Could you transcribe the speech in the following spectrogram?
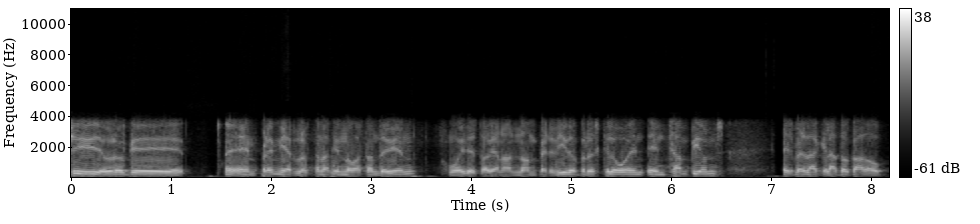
Sí, yo creo que en Premier lo están haciendo bastante bien. Como dices, todavía no, han perdido, pero es que luego en, Champions es verdad que le ha tocado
